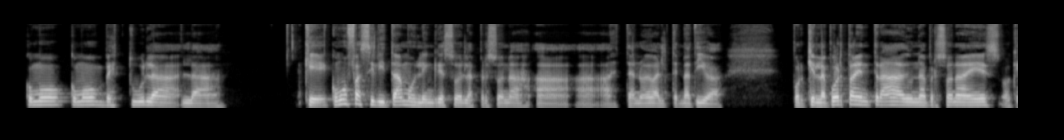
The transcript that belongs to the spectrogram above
¿cómo, ves tú la que, cómo facilitamos el ingreso de las personas a, esta nueva alternativa? Porque la puerta de entrada de una persona es, ok,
